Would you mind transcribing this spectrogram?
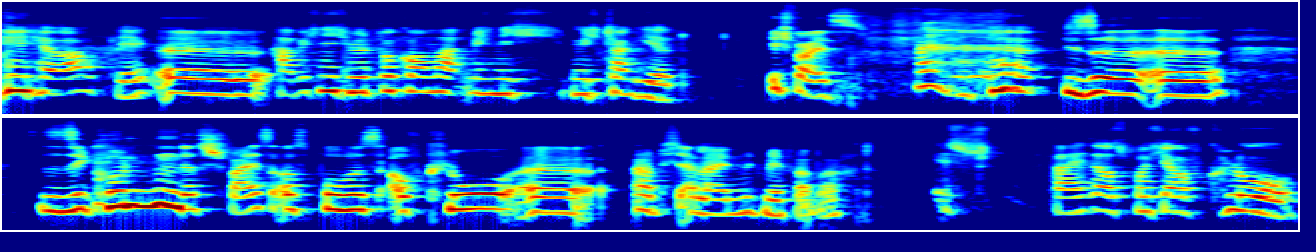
ja, okay. äh, Habe ich nicht mitbekommen, hat mich nicht, nicht tangiert. ich weiß. Diese äh, Sekunden des Schweißausbruches auf Klo äh, habe ich allein mit mir verbracht. Schweißausbrüche auf Klo.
